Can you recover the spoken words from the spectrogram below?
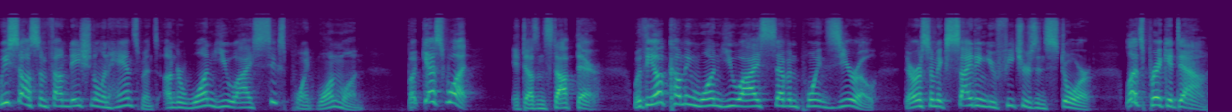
we saw some foundational enhancements under One UI 6.11. But guess what? It doesn't stop there. With the upcoming One UI 7.0, there are some exciting new features in store. Let's break it down.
